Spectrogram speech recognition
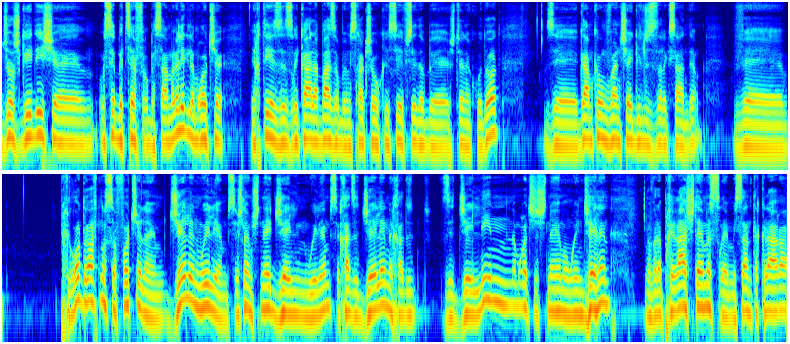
ג'וש גידי, שעושה בית ספר ב summer league, למרות שהחטיא איזה זריקה על ה buzzer במשחק שאוקיסי הפסידה בשתי נקודות. זה גם כמובן שיי גילג'ס אלכסנדר. ובחירות דראפט נוספות שלהם, ג'יילן וויליאמס, יש להם שני ג'יילן וויליאמס, אחד זה ג'יילן, אחד זה ג'יילין, למרות ששניהם אומרים ג'יילן, אבל הבחירה ה-12 מסנטה קלרה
